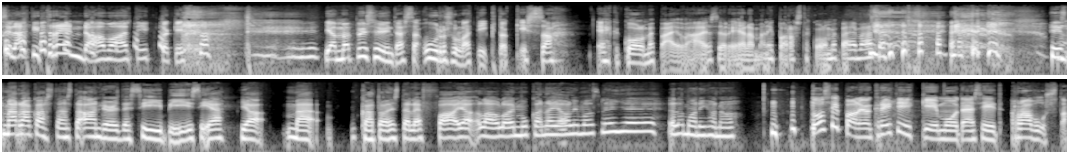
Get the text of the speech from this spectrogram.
Se lähti trendaamaan TikTokissa. Ja mä pysyin tässä Ursula TikTokissa ehkä kolme päivää ja se oli elämäni parasta kolme päivää se. Siis mä rakastan sitä Under the Sea-biisiä ja mä katoin sitä leffaa ja lauloin mukana ja olin vaan silleen, jee, elämä on ihanaa. Tosi paljon kritiikkiä muuten siitä ravusta.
